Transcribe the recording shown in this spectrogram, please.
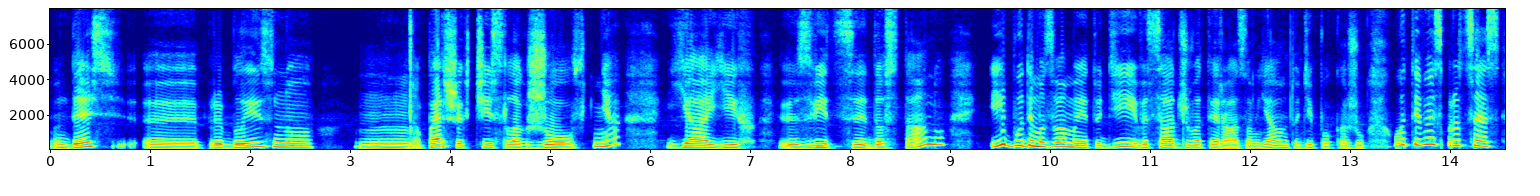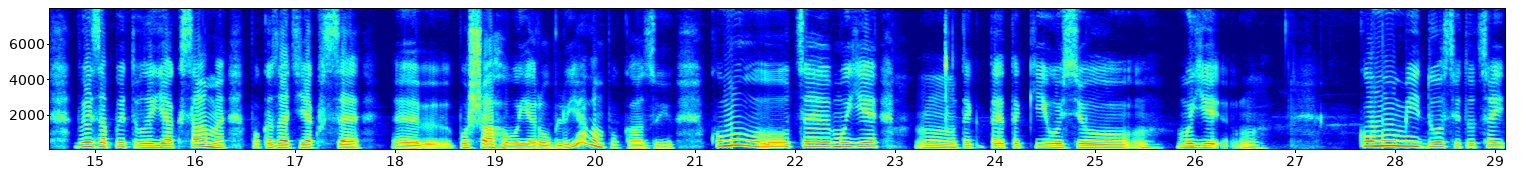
десь е, приблизно в перших числах жовтня. Я їх звідси достану. І будемо з вами тоді висаджувати разом. Я вам тоді покажу. От і весь процес. Ви запитували, як саме показати, як все е, пошагово я роблю. Я вам показую. Кому це моє такі ось о, моє. Кому мій досвід оцей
